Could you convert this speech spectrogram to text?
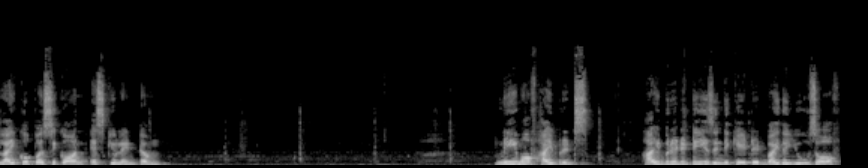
Lycopersicon esculentum. Name of hybrids. Hybridity is indicated by the use of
